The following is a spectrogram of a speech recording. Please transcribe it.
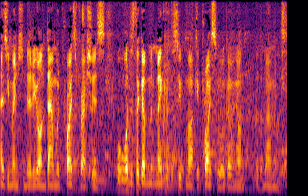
as you mentioned earlier on, downward price pressures. What, what, does the government make of the supermarket price war going on at the moment?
